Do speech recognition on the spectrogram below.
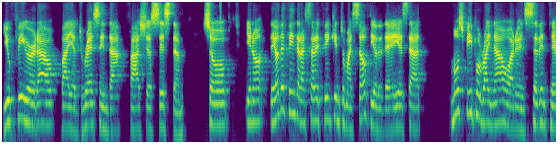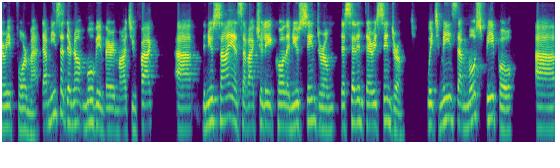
You figure it out by addressing that fascia system. So, you know, the other thing that I started thinking to myself the other day is that most people right now are in sedentary format. That means that they're not moving very much. In fact, uh, the new science have actually called a new syndrome the sedentary syndrome, which means that most people uh,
